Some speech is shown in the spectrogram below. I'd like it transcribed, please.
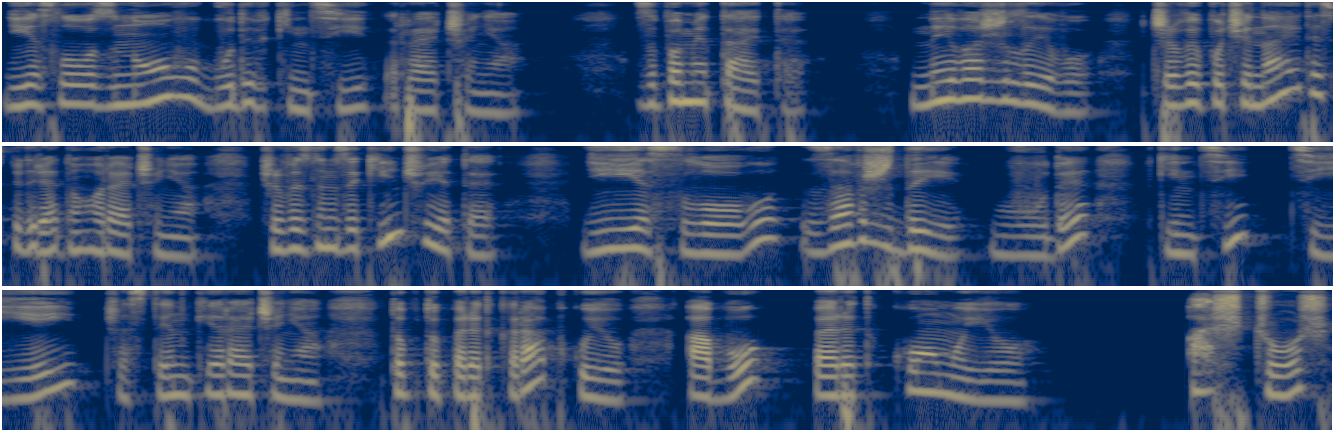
дієслово знову буде в кінці речення. Запам'ятайте, неважливо, чи ви починаєте з підрядного речення, чи ви з ним закінчуєте, дієслово завжди буде в кінці цієї частинки речення, тобто перед крапкою або перед комою. А що ж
